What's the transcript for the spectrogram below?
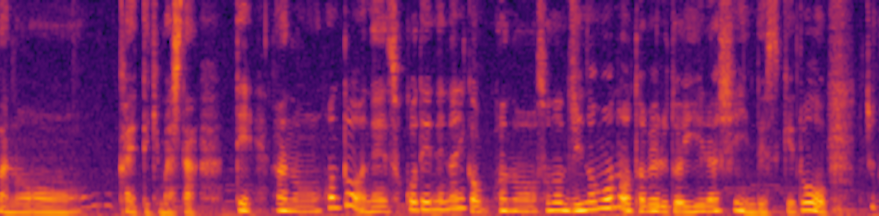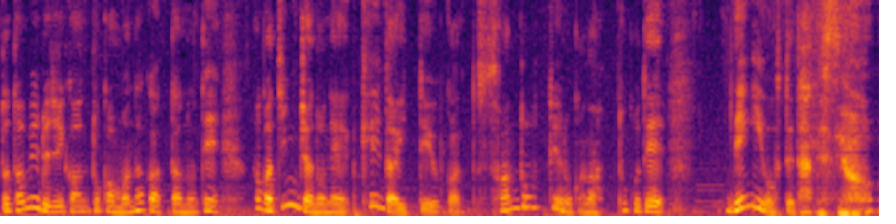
あの帰ってきました。であの本当はねそこでね何かあのその地のものを食べるといいらしいんですけどちょっと食べる時間とかもなかったのでなんか神社のね境内っていうか参道っていうのかなとこでネギを売ってたんですよ。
